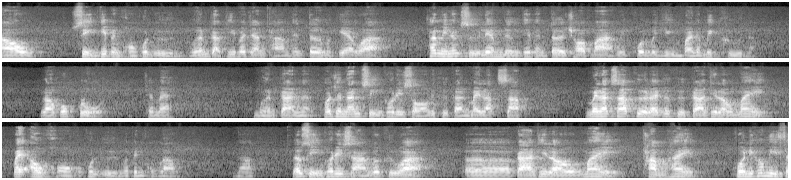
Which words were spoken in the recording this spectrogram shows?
เอาสิ่งที่เป็นของคนอื่น เหมือนกับที่พระอาจารย์ถามเพนเตอร์เมื่อกี้ว่า ถ้ามีหนังสือเล่มหนึ่งที่เพนเตอร์ชอบมาก มีคนมายืมไปแล้วไม่คืนอะเราก็โกรธใช่ไหมเหมือนกันอะเพราะฉะนั้นศีลข้อที่สองนี่คือการไม่ลักทรัพย์ ไม่ลักทรัพย์คืออะไรก็คือการที่เราไม่ไปเอาของของคนอื่นมาเป็นของเรานะแล้วศีลข้อที่สามก็คือว่า การที่เราไม่ทำให้คนที่เขามีแฟ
